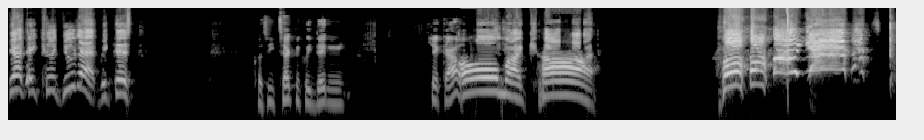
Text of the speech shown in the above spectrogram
Yeah, they could do that because because he technically didn't kick out. Oh my god. Oh yes!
